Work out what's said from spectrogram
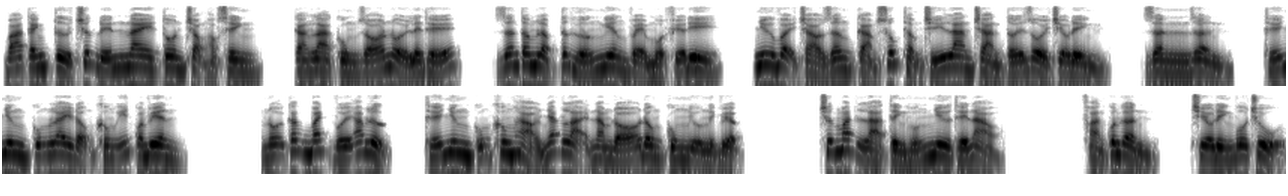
ba cánh từ trước đến nay tôn trọng học sinh, càng là cùng gió nổi lên thế, dân tâm lập tức hướng nghiêng về một phía đi, như vậy trào dâng cảm xúc thậm chí lan tràn tới rồi triều đình, dần dần, thế nhưng cũng lay động không ít quan viên. Nội các bách với áp lực, thế nhưng cũng không hảo nhắc lại năm đó đông cung nhiều nghịch việc. Trước mắt là tình huống như thế nào? Phản quân gần, triều đình vô chủ,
